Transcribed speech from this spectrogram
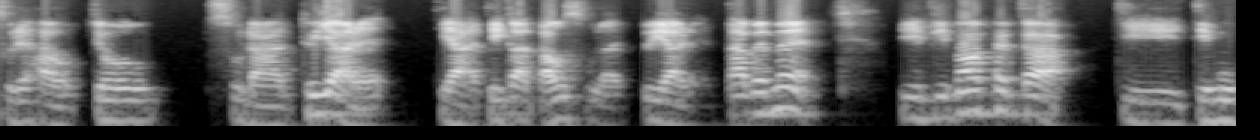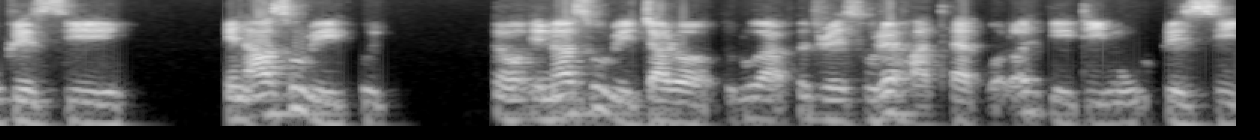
ဆိုတဲ့ဟာကိုပြောဆိုတာတွေ့ရတယ် ဒီအဓိကတောင်းဆိုတာတွေ့ရတယ်ဒါပေမဲ့ဒီဒီမဘက်ကဒီ democracy in အစုတွေကိုတော့ in အစုတွေကြတော့သူတို့က federal ဆိုတဲ့ဟာထက်ပေါ့နော်ဒီ democracy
